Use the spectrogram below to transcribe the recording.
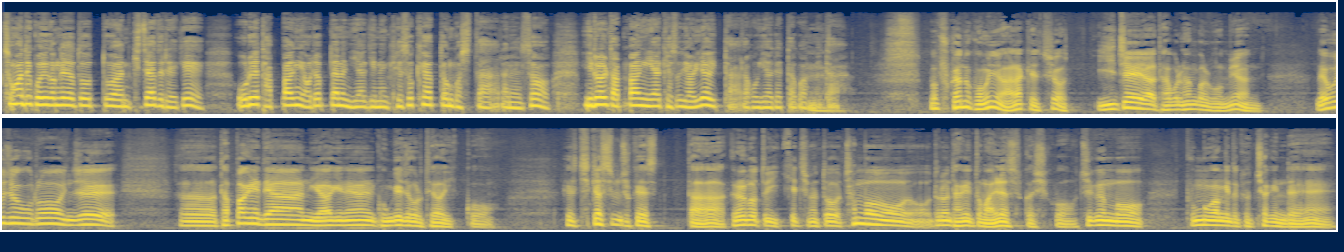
청와대 고위 관계자도 또한 기자들에게 올해 답방이 어렵다는 이야기는 계속해왔던 것이다라면서 1월 답방이야 계속 열려 있다라고 이야기했다고 합니다. 뭐 북한도 고민이 많았겠죠. 이제야 답을 한 걸 보면 내부적으로 이제 어, 답방에 대한 이야기는 공개적으로 되어 있고 그래서 지켰으면 좋겠다 그런 것도 있겠지만 또 참모들은 당연히 또 말렸을 것이고 지금 뭐 북무 관계도 교착인데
